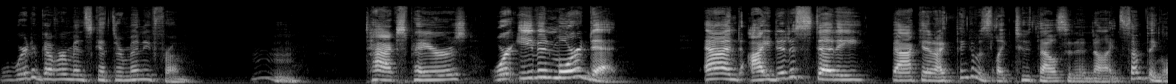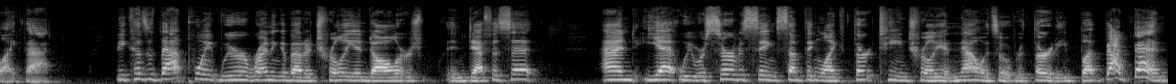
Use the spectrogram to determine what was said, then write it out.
Well, where do governments get their money from? Hmm. Taxpayers or even more debt. And I did a study back in, I think it was like 2009, something like that. Because at that point, we were running about a trillion dollars in deficit. And yet we were servicing something like 13 trillion. Now it's over 30. But back then,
